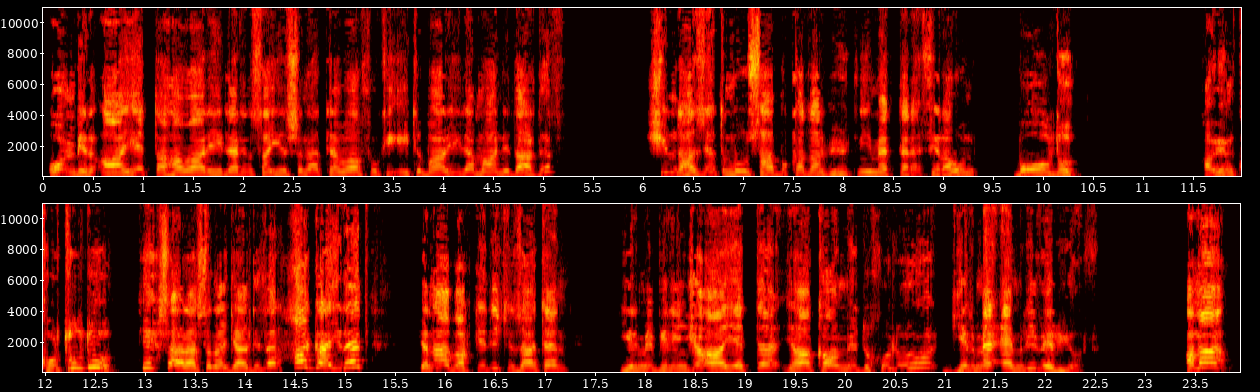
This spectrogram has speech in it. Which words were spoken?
11 ayet de havarilerin sayısına tevafuki itibariyle manidardır. Şimdi Hz. Musa bu kadar büyük nimetlere Firavun boğuldu. Kavim kurtuldu. Tihsa arasına geldiler. Ha gayret Cenab-ı Hak dedi ki zaten 21. ayette ya kavmi duhulu girme emri veriyor. Ama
